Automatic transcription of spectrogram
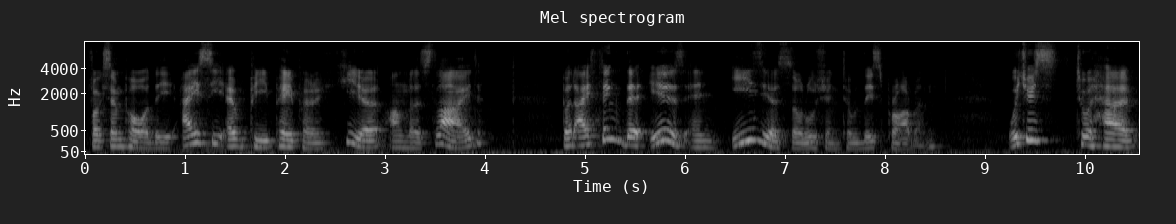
For example, the ICFP paper here on the slide. But I think there is an easier solution to this problem, which is to have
